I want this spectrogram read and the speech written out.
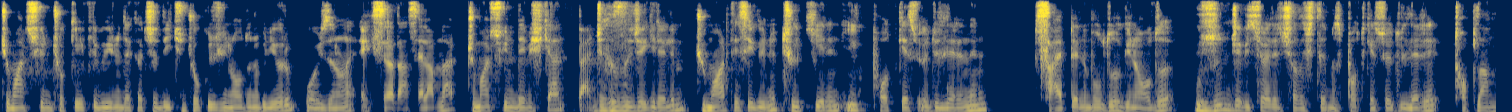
Cumartesi günü çok keyifli bir günü de kaçırdığı için çok üzgün olduğunu biliyorum. O yüzden ona ekstradan selamlar. Cumartesi günü demişken bence hızlıca girelim. Cumartesi günü Türkiye'nin ilk podcast ödüllerinin sahiplerini bulduğu gün oldu. Uzunca bir süredir çalıştığımız podcast ödülleri toplam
